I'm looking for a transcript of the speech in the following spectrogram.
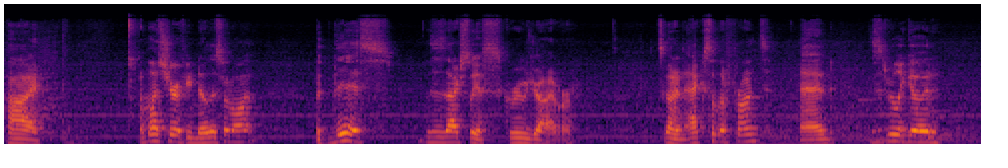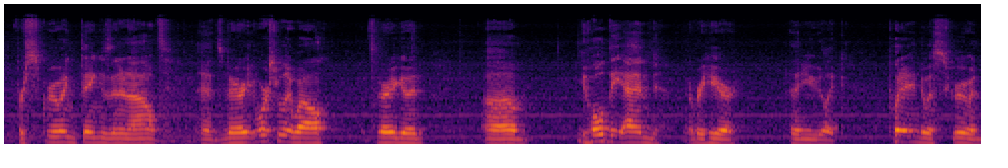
Hi. I'm not sure if you know this or not, but this this is actually a screwdriver. It's got an X on the front, and this is really good for screwing things in and out. And it's very it works really well. It's very good. Um, you hold the end over here, and then you like put it into a screw and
